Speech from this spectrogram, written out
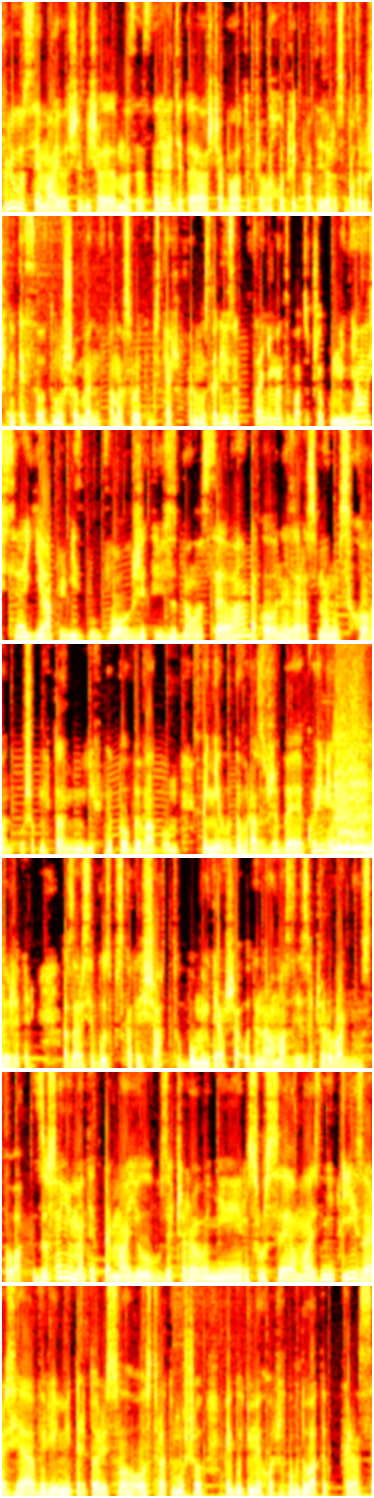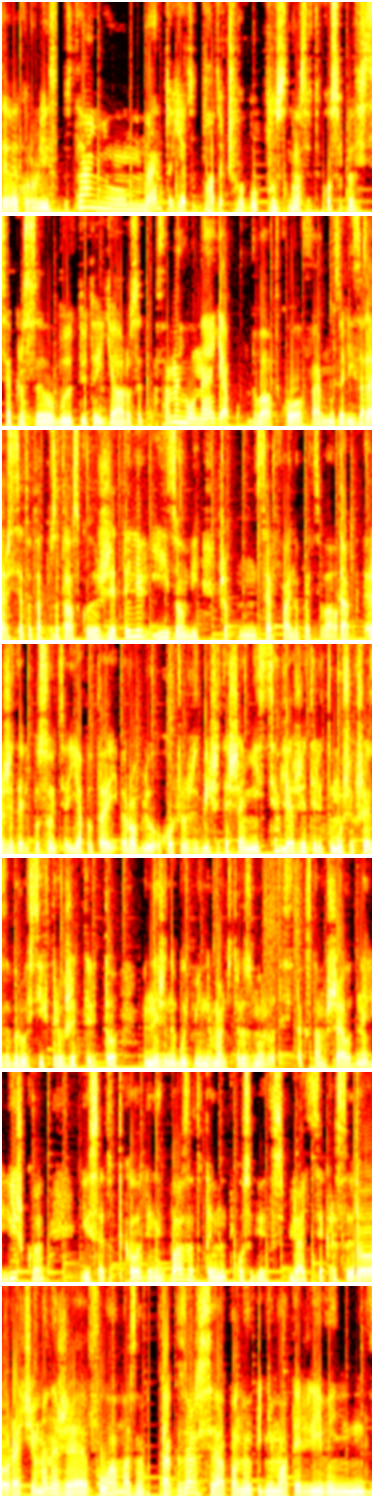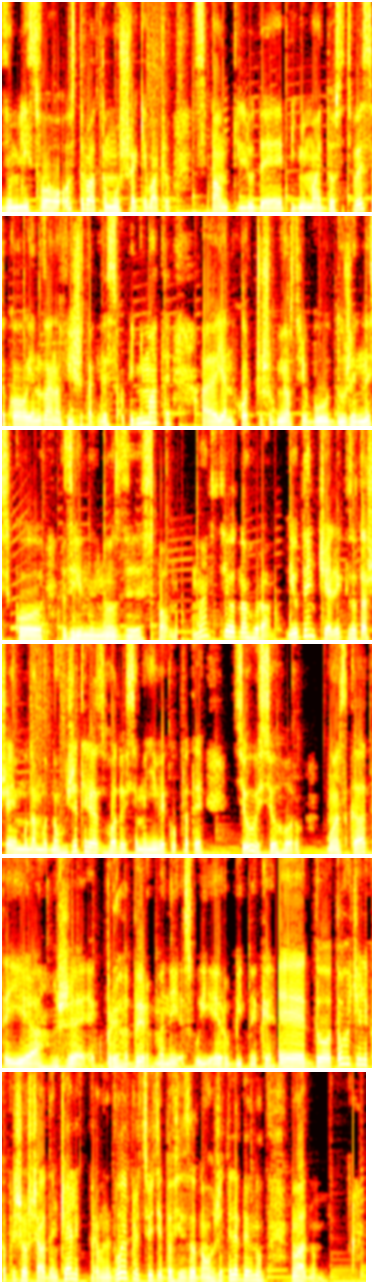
Плюс я маю ще більше алмазне знаряддя та ще багато чого. Хочу відправити зараз в подорож знайти село, тому що в мене в планах зробити безкінчну ферму заліза. В останній момент багато чого помінялося. Я привіз був двох жителів з одного села. Такого вони зараз в мене в схованку, щоб ніхто їх не повбивав, бо мені в одного разу вже би корів, я не бути житель. А зараз я буду спускатись в шахту, бо мені треба ще один алмаз для зачарувального стола. З останнього моменту я тепер маю зачаровані ресурси алмазні, і зараз я вирівнюю територію свого острова, тому що в майбутньому я хочу побудувати красиве королівство. З останнього моменту я тут багато чого був позносив, такого зробив все красиво, будуть тут яруси. А саме головне, я побудував такого ферму заліза. Зараз я тут позатаскую жителів і зомбі, щоб все файно працювало. Так, житель, посунься. Я тут роблю, хочу збільшити ще місця для жителів, тому що якщо я заберу всіх трьох жителів, то вони ж не будуть мені нормально тут розмножуватися. Так, там ще одне ліжко, і все. Тут така для них база, тут вони тако собі сплять, все красиво. До речі, в мене же фу, амазна. Так, зараз я планую піднімати рівень землі свого острова, тому що, як я бачу, спаун люди піднімають досить високо. Я не знаю, навіщо так високо піднімати. Але я не хочу, щоб мій острів був дуже низько зрівнено з спавном. У мене тут є одна гора. І один челік за те, що я йому дам одного жителя, згодився мені викупити цю всю гору. Можна сказати, я вже як бригадир, в мене є свої робітники. Е, до того челіка прийшов ще один челік, тепер вони двоє працюють і досі за одного жителя дивно. Ну ладно,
